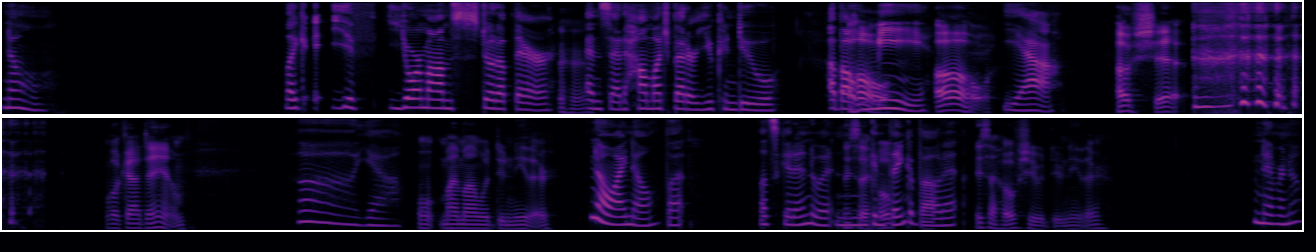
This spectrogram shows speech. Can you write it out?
No. Like, if your mom stood up there Uh-huh. and said how much better you can do about Oh. me. oh, Yeah. oh shit. Well, goddamn. oh, yeah. Well, my mom would do neither. No, I know, but let's get into it and we can hope- think about it. At least I hope she would do neither. Never know.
